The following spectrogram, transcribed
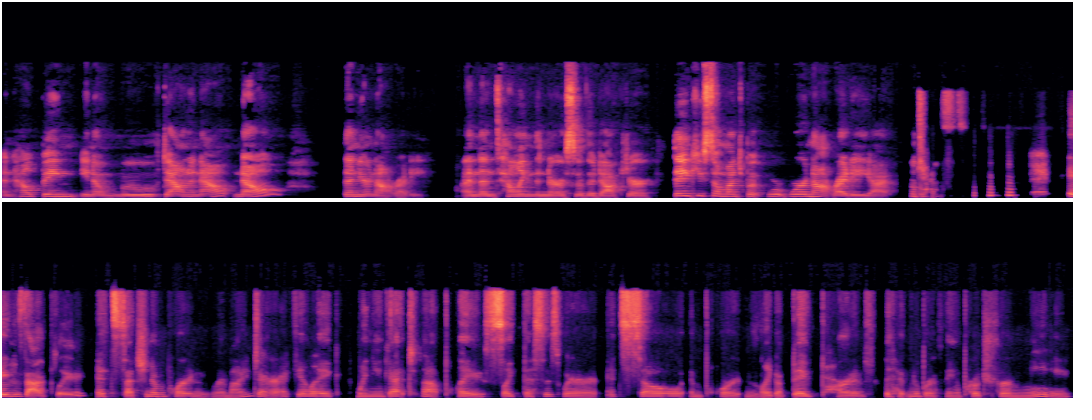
and helping, you know, move down and out? No? Then you're not ready. And then telling the nurse or the doctor, thank you so much, but we're, we're not ready yet. yes. exactly. It's such an important reminder. I feel like when you get to that place, like this is where it's so important. Like a big part of the hypnobirthing approach for me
